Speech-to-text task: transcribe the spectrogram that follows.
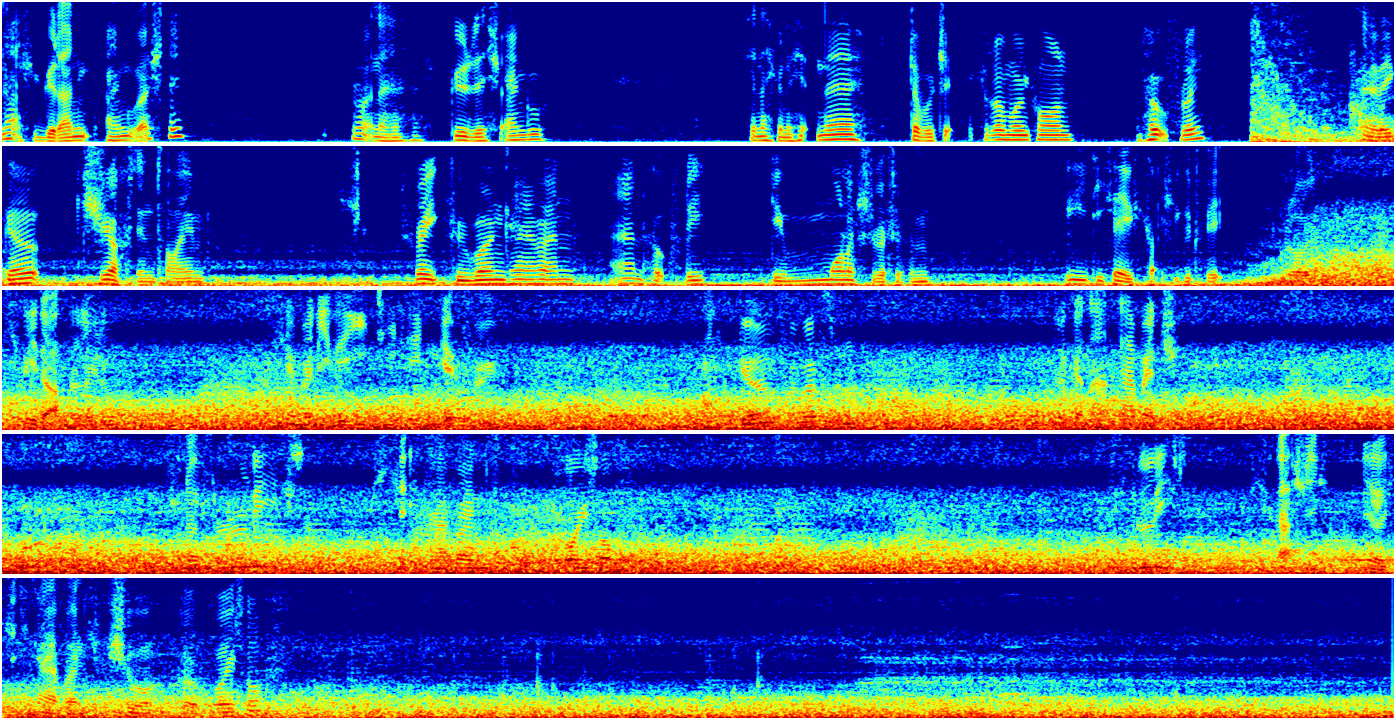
That's a good ang angle actually. Right there, goodish angle. So that's going to hit there, double check slow mo on, hopefully, there we go, just in time. Straight through one caravan, and hopefully demolish the rest of them. ETK is such a good fit, glow. Speed up a little. See how many the ETK can get through. He's going for most of them. Look at that damage. So that's released six caravans voice off. It's at least, it's actually, yeah, six caravans for sure, got voice off.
